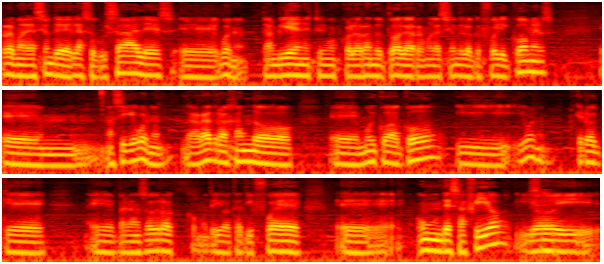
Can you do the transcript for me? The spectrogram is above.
Remodelación de las sucursales, bueno, también estuvimos colaborando toda la remodelación de lo que fue el e-commerce, así que bueno, la verdad trabajando eh, muy codo a codo y, y bueno, creo que para nosotros, como te digo, Tati, fue un desafío y hoy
